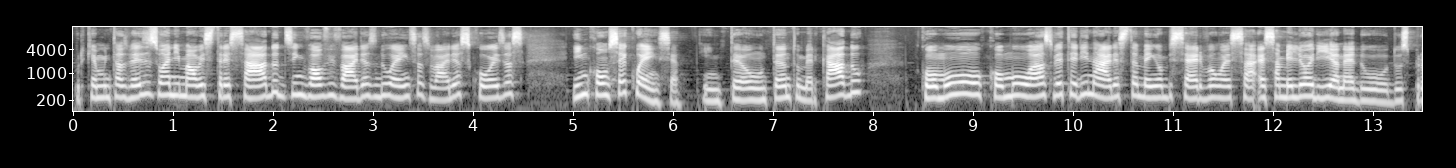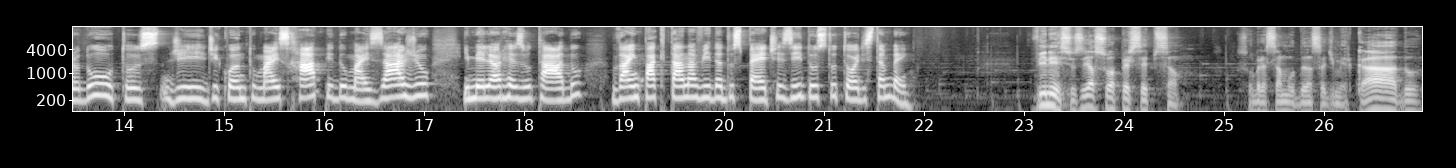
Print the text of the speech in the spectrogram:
Porque muitas vezes o animal estressado desenvolve várias doenças, várias coisas em consequência. Então, tanto o mercado como, como as veterinárias também observam essa, essa melhoria né, do, dos produtos, de, de quanto mais rápido, mais ágil e melhor resultado vai impactar na vida dos pets e dos tutores também. Vinícius, e a sua percepção sobre essa mudança de mercado?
